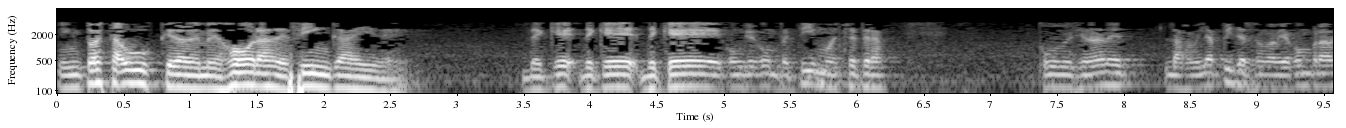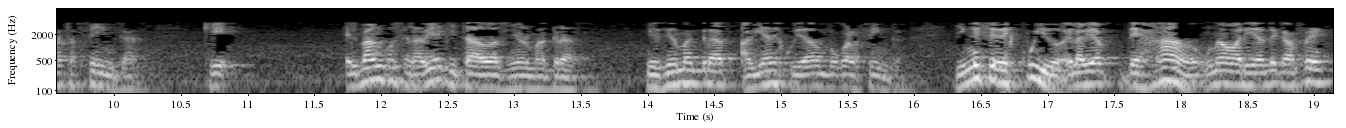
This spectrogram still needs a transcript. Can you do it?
en toda esta búsqueda de mejoras de finca y de de qué, de qué, de con qué competimos, etcétera, como mencionaba Ned, la familia Peterson había comprado esta finca que el banco se la había quitado al señor McGrath y el señor McGrath había descuidado un poco la finca y en ese descuido él había dejado una variedad de café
